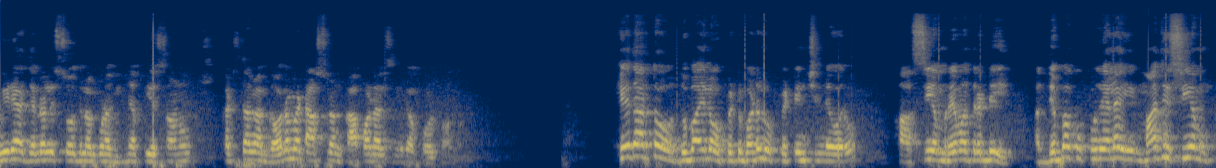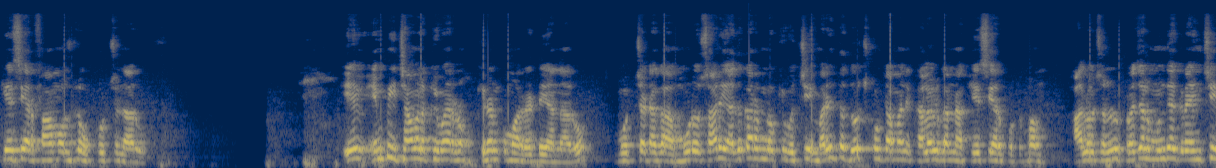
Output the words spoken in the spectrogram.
మీడియా జర్నలిస్ట్ సోదరులకు కూడా విజ్ఞప్తి చేస్తాను. ఖచ్చితంగా గవర్నమెంట్ ఆస్తులను కాపాడాల్సిందిగా కోరుతాను కేదార్తో దుబాయ్లో పెట్టుబడులు పెట్టించింది ఎవరు? ఆ సీఎం రేవంత్ రెడ్డి ఆ దెబ్బకు కుదేలై మాజీ సీఎం కేసీఆర్ ఫామ్ హౌస్లో కూర్చున్నారు. ఏ ఎంపీ చామల కిరణ్ కిరణ్ కుమార్ రెడ్డి అన్నారు. ముచ్చటగా మూడోసారి అధికారంలోకి వచ్చి మరింత దోచుకుంటామని కలలు కన్న కేసీఆర్ కుటుంబం ఆలోచనలు ప్రజలు ముందే గ్రహించి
